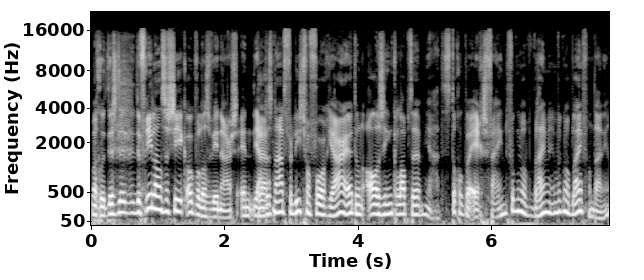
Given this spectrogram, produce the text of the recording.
maar goed. Dus de, de freelancers zie ik ook wel als winnaars. En ja, ja. dat is na het verlies van vorig jaar, hè, toen alles inklapte. Ja, dat is toch ook wel ergens fijn. Vond ik wel blij, ben ik wel blij van, Daniel.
